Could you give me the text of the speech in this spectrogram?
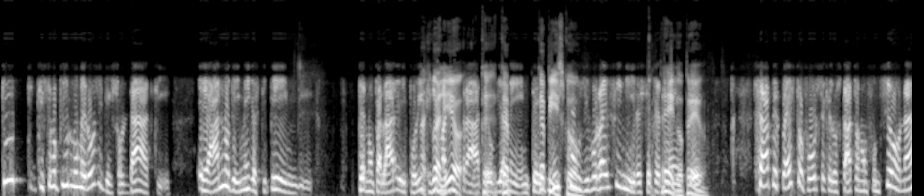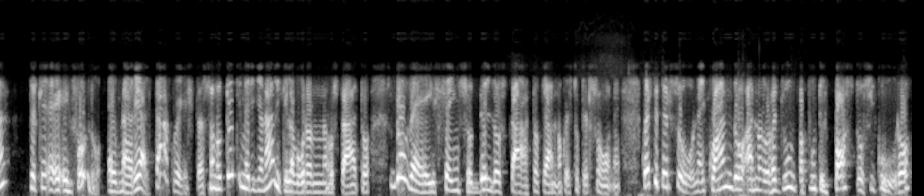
tutti, che sono più numerosi dei soldati e hanno dei mega stipendi. Per non parlare di politici ah, magistrati, io, ovviamente. Capisco. Mi scusi, vorrei finire se permette. Prego, prego. Sarà per questo forse che lo Stato non funziona? Perché in fondo è una realtà questa, sono tutti meridionali che lavorano nello Stato. Dov'è il senso dello Stato che hanno queste persone? Queste persone quando hanno raggiunto appunto il posto sicuro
